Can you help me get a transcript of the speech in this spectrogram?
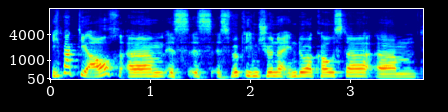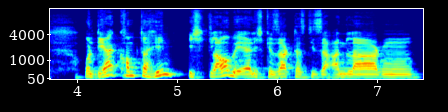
Ich mag die auch. Ähm, ist, ist, ist wirklich ein schöner Indoor-Coaster. Ähm, und der kommt dahin. Ich glaube ehrlich gesagt, dass diese Anlagen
